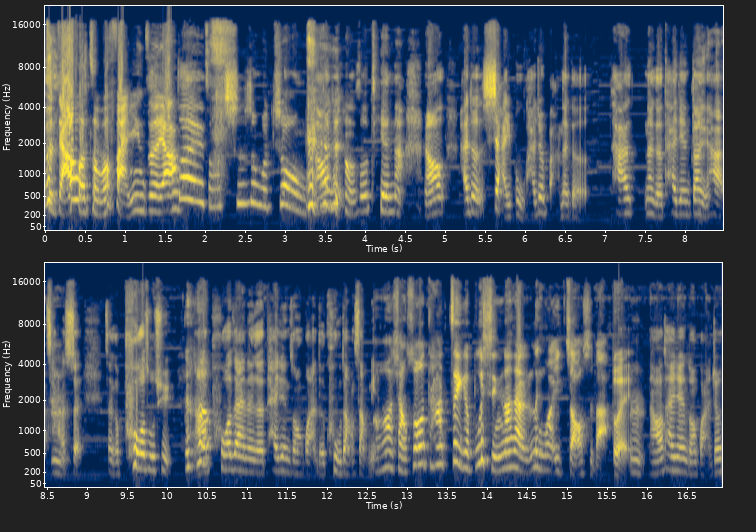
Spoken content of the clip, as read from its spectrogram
这家伙怎么反应这样？对，怎么吃这么重？然后就想说天哪！然后他就下一步，他就把那个他那个太监端给他的茶水，整个泼出去，然后泼在那个太监总管的裤裆上面。然后想说他这个不行，那他另外一招是吧？对，嗯。然后太监总管就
